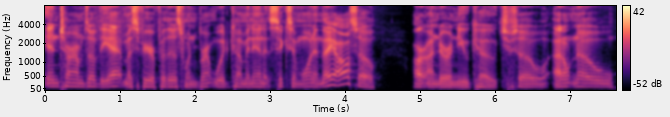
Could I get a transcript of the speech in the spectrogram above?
in terms of the atmosphere for this one. Brentwood coming in at six and one, and they also are under a new coach. So I don't know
